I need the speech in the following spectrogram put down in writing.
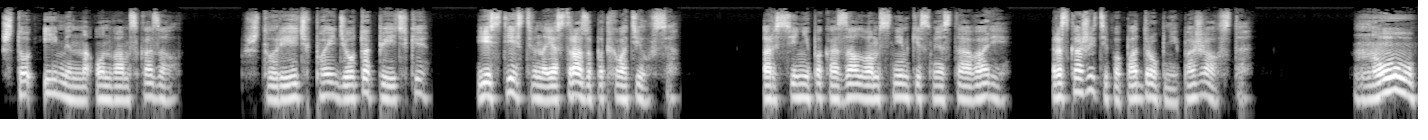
Что именно он вам сказал? Что речь пойдет о Петьке. Естественно, я сразу подхватился. Арсений показал вам снимки с места аварии. Расскажите поподробнее, пожалуйста. Ну,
